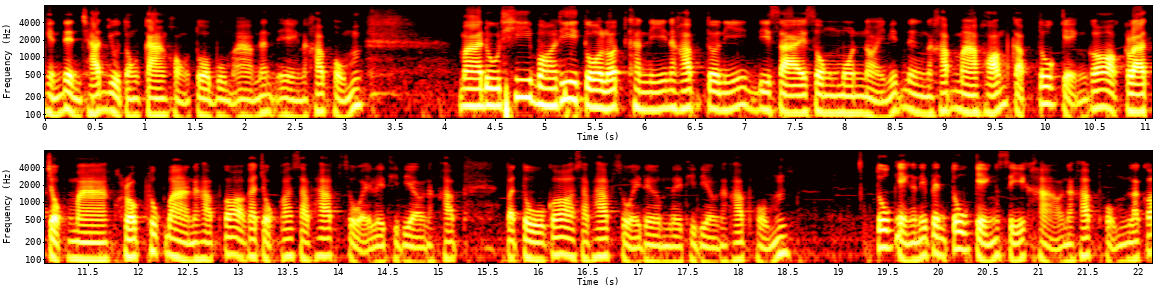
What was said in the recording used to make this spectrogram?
เห็นเด่นชัดอยู่ตรงกลางของตัวบูมอาร์มนั่นเองนะครับผมมาดูที่บอดี้ตัวรถคันนี้นะครับ ตัวนี้ดีไซน์ทรงมนหน่อยนิดนึงนะครับ มาพร้อมกับตู้เก๋งก็กระจกมาครบทุกบานนะครับ ก็กระจกก็สภาพสวยเลยทีเดียวนะครับ ประตูก็สภาพสวยเดิมเลยทีเดียวนะครับผม ตู้เก๋งอันนี้เป็นตู้เก๋งสีขาวนะครับผมแล้วก็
